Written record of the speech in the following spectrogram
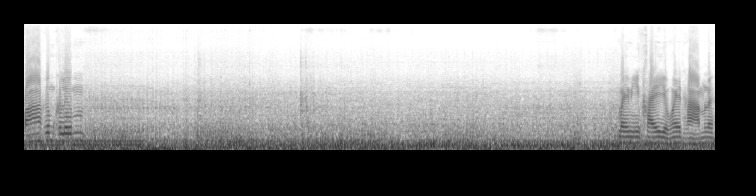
ฟ้าครึมครึมไม่มีใครอยู่ให้ถามเลย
